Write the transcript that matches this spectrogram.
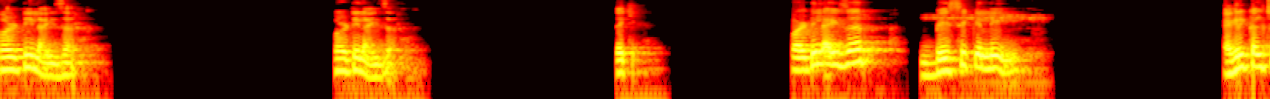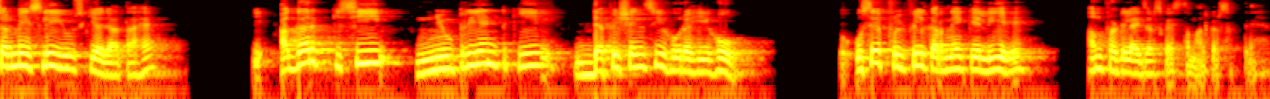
फर्टिलाइज़र फर्टिलाइज़र देखिए फर्टिलाइज़र बेसिकली एग्रीकल्चर में इसलिए यूज़ किया जाता है कि अगर किसी न्यूट्रिएंट की डेफिशिएंसी हो रही हो तो उसे फुलफिल करने के लिए हम फर्टिलाइज़र्स का इस्तेमाल कर सकते हैं।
